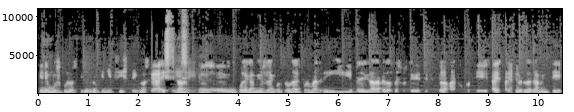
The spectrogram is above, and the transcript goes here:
tiene músculos que yo creo que ni existen. O sea, es enorme. sí. Eh, un colega mío se la encontró una vez por Madrid y en vez de ir a darle dos besos le, le tendió la mano. Porque, ¿sabes? Parece verdaderamente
